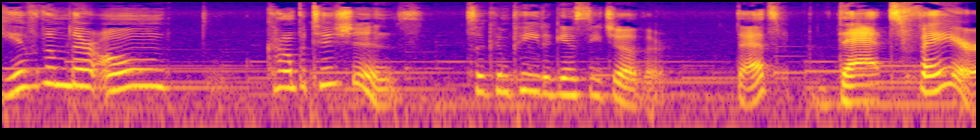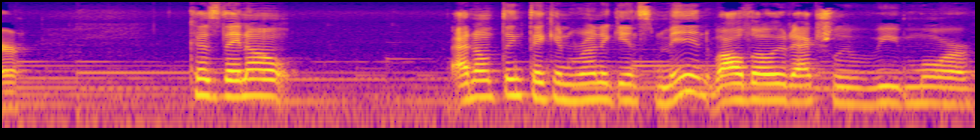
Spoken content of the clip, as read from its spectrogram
Give them their own competitions to compete against each other. That's that's fair. Cuz they don't I don't think they can run against men, although it actually would be more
